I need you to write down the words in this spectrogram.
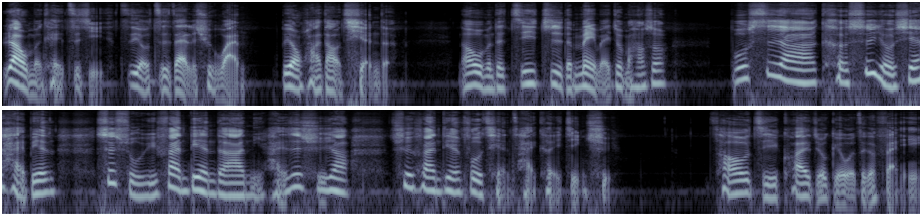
让我们可以自己自由自在的去玩，不用花到钱的。”然后我们的机智的妹妹就马上说。不是啊，可是有些海边是属于饭店的啊，你还是需要去饭店付钱才可以进去。超级快就给我这个反应，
